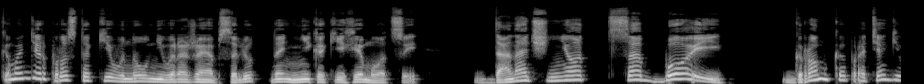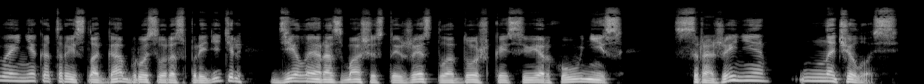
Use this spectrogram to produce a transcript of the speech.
Командир просто кивнул, не выражая абсолютно никаких эмоций. «Да начнется бой!» Громко протягивая некоторые слога, бросил распорядитель, делая размашистый жест ладошкой сверху вниз. Сражение началось.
